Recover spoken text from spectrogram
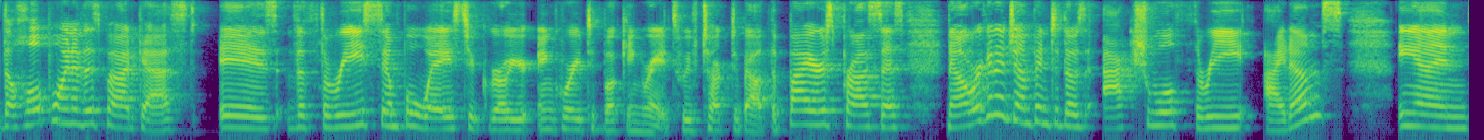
the whole point of this podcast is the three simple ways to grow your inquiry to booking rates. We've talked about the buyer's process. Now we're going to jump into those actual three items. And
